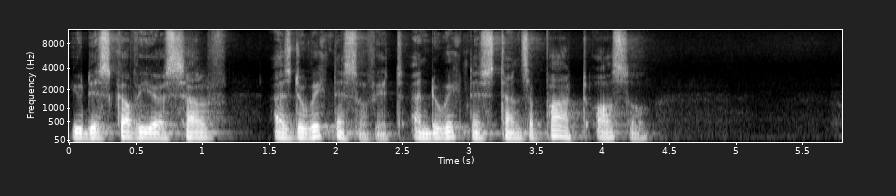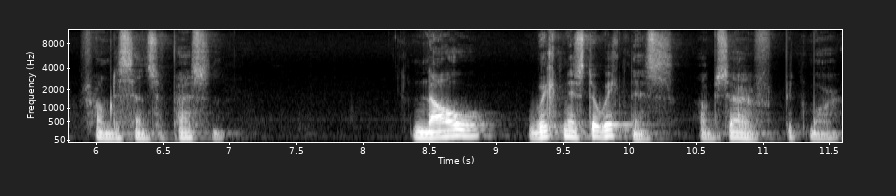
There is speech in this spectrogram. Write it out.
you discover yourself as the weakness of it, and the weakness stands apart also from the sense of person. Now witness the weakness, observe a bit more.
